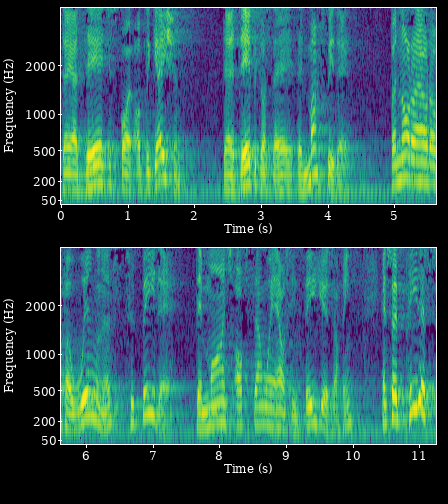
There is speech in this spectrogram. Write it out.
They are there just by obligation. They are there because they, they must be there, but not out of a willingness to be there. Their mind's off somewhere else in Fiji or something. And so Peter's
